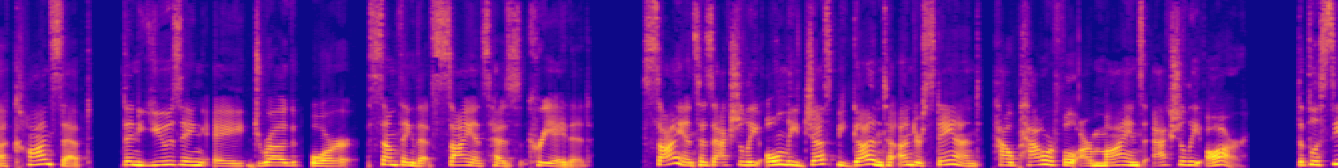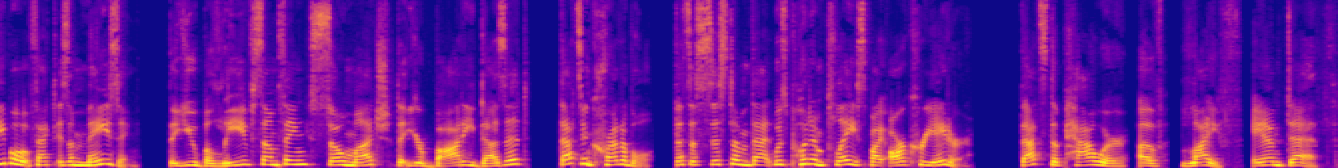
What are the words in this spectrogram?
a concept than using a drug or something that science has created. Science has actually only just begun to understand how powerful our minds actually are. The placebo effect is amazing that you believe something so much that your body does it, that's incredible. That's a system that was put in place by our Creator. That's the power of life and death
